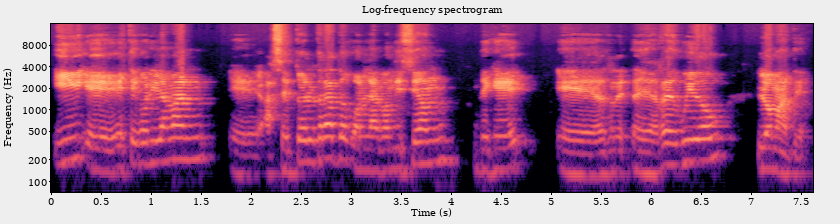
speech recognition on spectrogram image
Y eh, este Gorilla Man eh, aceptó el trato con la condición de que eh, Re- Red Widow lo mate,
